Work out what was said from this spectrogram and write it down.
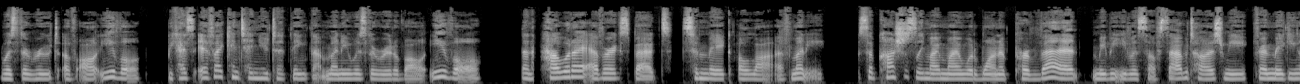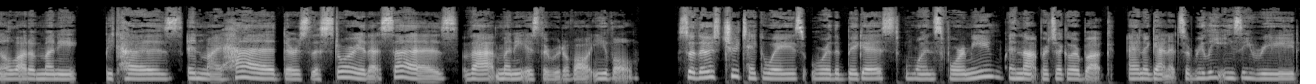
was the root of all evil. Because if I continued to think that money was the root of all evil, then how would I ever expect to make a lot of money? Subconsciously my mind would want to prevent, maybe even self sabotage me from making a lot of money because in my head, there's this story that says that money is the root of all evil. So those two takeaways were the biggest ones for me in that particular book. And again, it's a really easy read.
